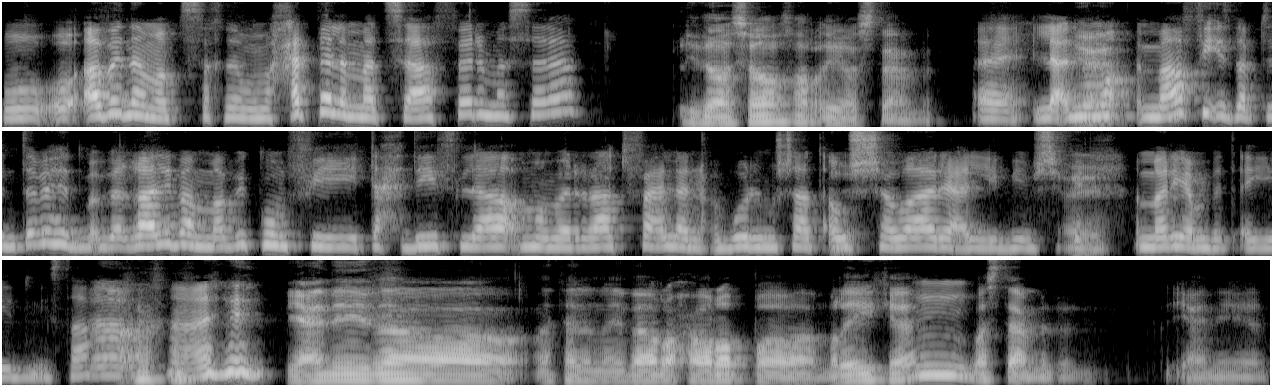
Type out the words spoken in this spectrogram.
وابدا ما بتستخدمه. حتى لما تسافر مثلا؟ إذا سافر اي أستعمل إيه لأنه يعني... ما في إذا بتنتبه غالبا ما بيكون في تحديث لممرات فعلا عبور المشاة أو إيه. الشوارع اللي بيمشي فيها أيه. مريم بتأيدني صح؟ آه. يعني إذا مثلا إذا أروح أوروبا أمريكا بستعمل يعني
